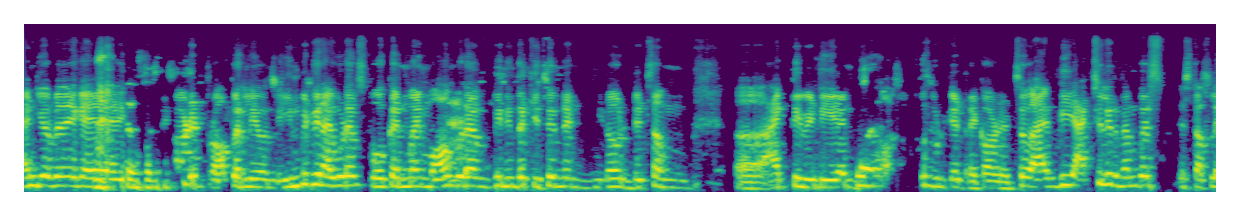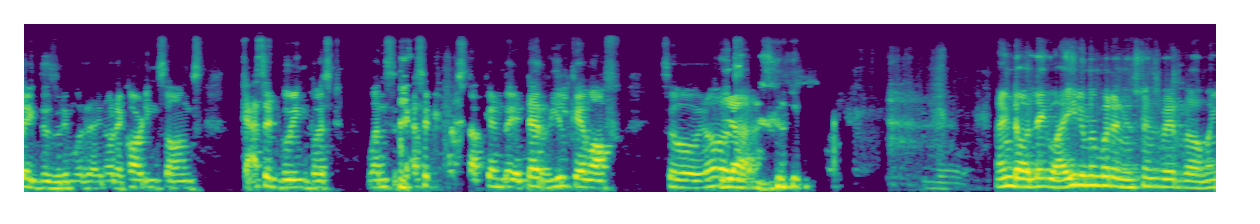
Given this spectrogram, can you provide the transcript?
And you're like, eh, recorded properly only. In between, I would have spoken. My mom would have been in the kitchen and you know did some uh, activity, and those would get recorded. So I, we actually remember stuff like this. Remember, you know, recording songs, cassette going bust. Once the cassette got stuck and the entire reel came off. So you know, Yeah. And uh, like I remember an instance where uh, my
